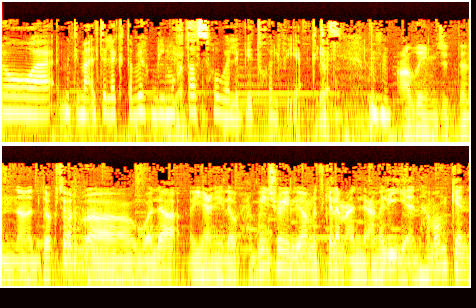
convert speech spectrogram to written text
آه، مثل ما قلت لك طبيب المختص هو اللي بيدخل فيها أكثر yes. عظيم جدا. دكتور آه، ولاء يعني لو حابين شوي اليوم نتكلم عن العملية. إنها ممكن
